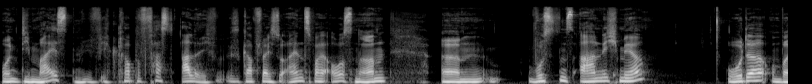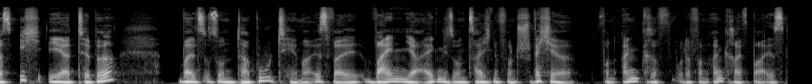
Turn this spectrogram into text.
und die meisten, ich glaube fast alle, ich, es gab vielleicht so ein, zwei Ausnahmen, ähm, wussten es A nicht mehr oder, um was ich eher tippe, weil es so ein Tabuthema ist, weil Weinen ja eigentlich so ein Zeichen von Schwäche von Angriff oder von angreifbar ist,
